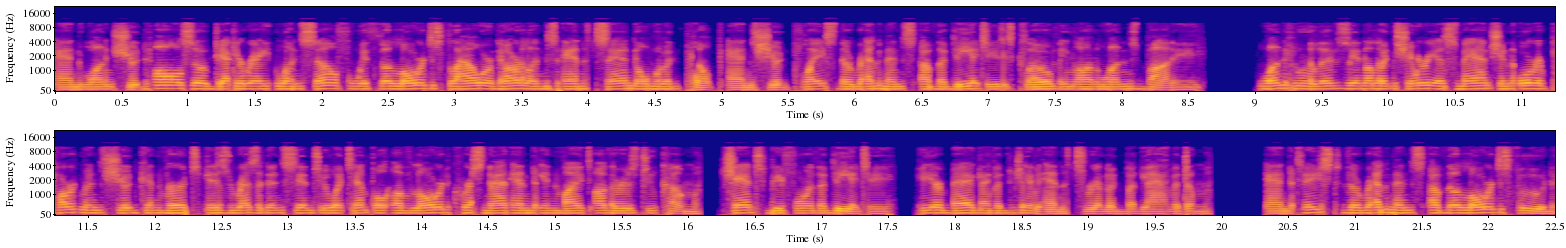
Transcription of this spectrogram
and one should also decorate oneself with the Lord's flower garlands and sandalwood pulp and should place the remnants of the deity's clothing on one's body. One who lives in a luxurious mansion or apartment should convert his residence into a temple of Lord Krishna and invite others to come, chant before the deity, hear Bhagavad Gita and Srimad Bhagavatam, and taste the remnants of the Lord's food,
